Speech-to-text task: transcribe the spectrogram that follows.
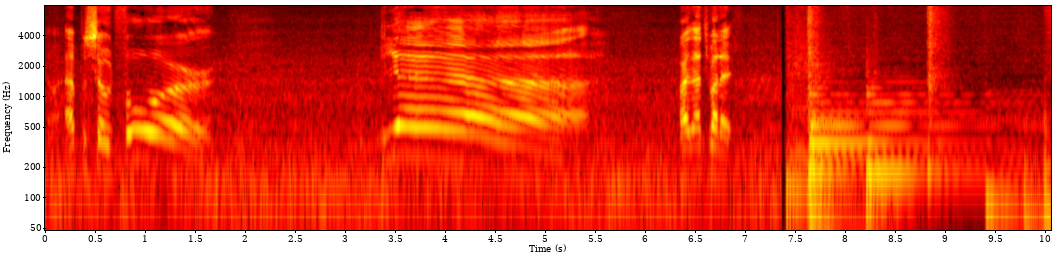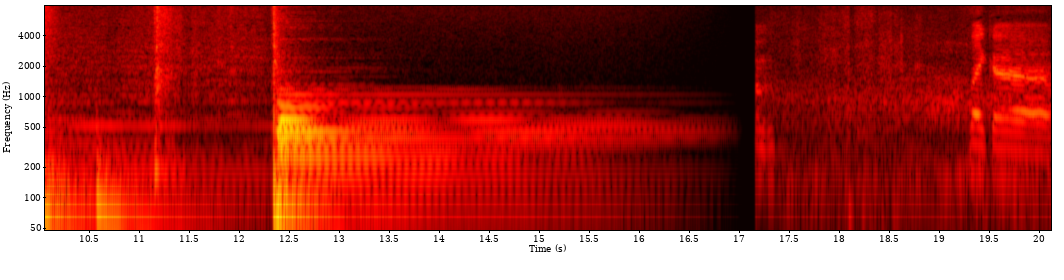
So, episode four. Yeah. All right, that's about it. A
